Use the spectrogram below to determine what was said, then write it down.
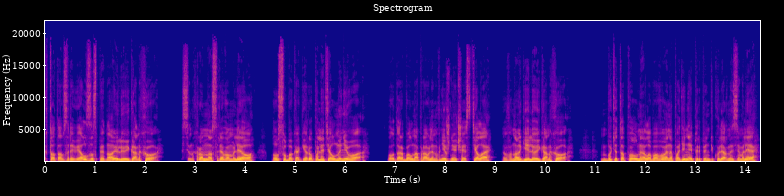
Кто-то взревел за спиной Люи Ганху. Синхронно с ревом Лео, Усуба Кагеру полетел на него. Удар был направлен в нижнюю часть тела, в ноги Люи Ганху. Будь это полное лобовое нападение перпендикулярно земле,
